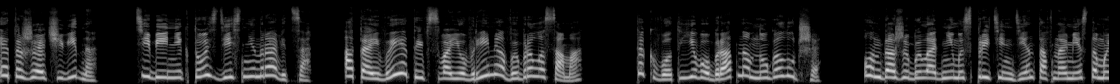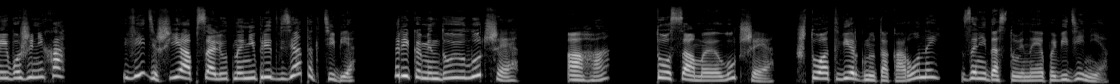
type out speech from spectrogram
Это же очевидно. Тебе никто здесь не нравится, а Тайвея ты в свое время выбрала сама. Так вот, его брат намного лучше. Он даже был одним из претендентов на место моего жениха. Видишь, я абсолютно не предвзята к тебе. Рекомендую лучшее. Ага, то самое лучшее, что отвергнуто короной за недостойное поведение.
